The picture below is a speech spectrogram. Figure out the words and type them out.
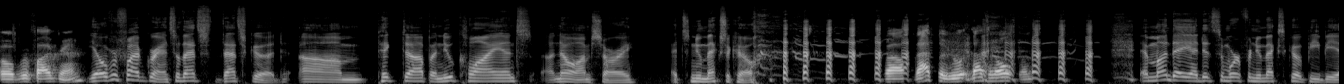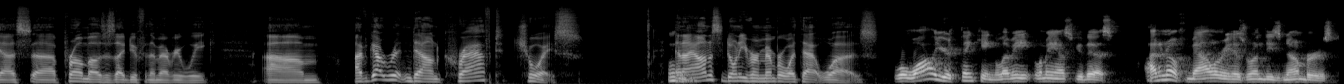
Over five grand. Yeah, over five grand. So that's that's good. Um, picked up a new client. Uh, no, I'm sorry. It's New Mexico. well, that's a that's an old one. and Monday, I did some work for New Mexico PBS uh, promos as I do for them every week. Um, I've got written down craft choice, mm. and I hmm. honestly don't even remember what that was. Well, while you're thinking, let me let me ask you this. I don't know if Mallory has run these numbers,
